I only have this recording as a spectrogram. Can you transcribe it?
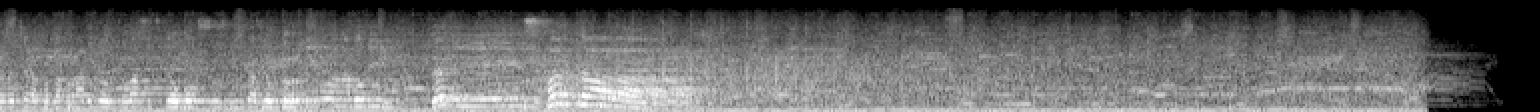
dnešného večera podľa pravidel klasického boxu zvíťazil 3 na body Denis Farka.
